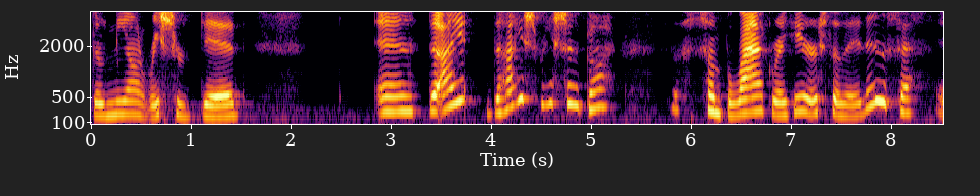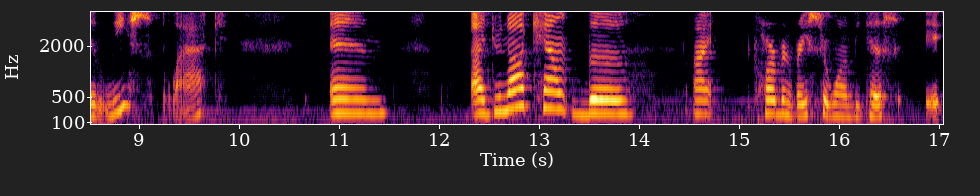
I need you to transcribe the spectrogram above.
the Neon Racer did, and the I the Ice Racer got some black right here, so it is at least black, and I do not count the I Carbon Racer one because it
